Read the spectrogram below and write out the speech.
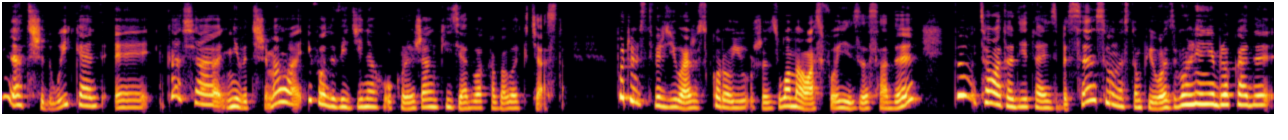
i nadszedł weekend. E, Kasia nie wytrzymała i w odwiedzinach u koleżanki zjadła kawałek ciasta. Po czym stwierdziła, że skoro już złamała swoje zasady, to cała ta dieta jest bez sensu, nastąpiło zwolnienie blokady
